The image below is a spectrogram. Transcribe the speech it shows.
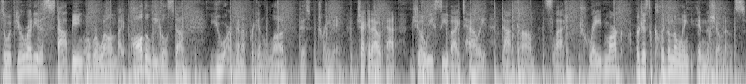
So if you're ready to stop being overwhelmed by all the legal stuff, you are gonna freaking love this training. Check it out at joeycvitale.com slash trademark or just click on the link in the show notes.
